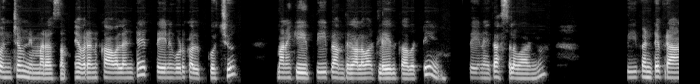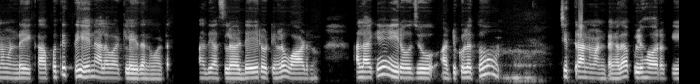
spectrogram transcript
కొంచెం నిమ్మరసం ఎవరైనా కావాలంటే తేనె కూడా కలుపుకోవచ్చు మనకి తీపి అంతగా అలవాటు లేదు కాబట్టి తేనె అయితే అస్సలు వాడను తీపంటే ప్రాణం ఉండే కాకపోతే తేనె అలవాటు లేదనమాట. అది అసలు డే రొటీన్‌లో వాడను. అలాగే ఈరోజు అటుకులతో చిత్రాన్నం అంటాం కదా పులిహోరకి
